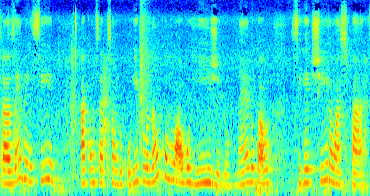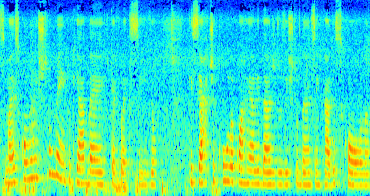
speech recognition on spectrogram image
trazendo em si a concepção do currículo não como algo rígido, né, do qual se retiram as partes, mas como um instrumento que é aberto, que é flexível, que se articula com a realidade dos estudantes em cada escola.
